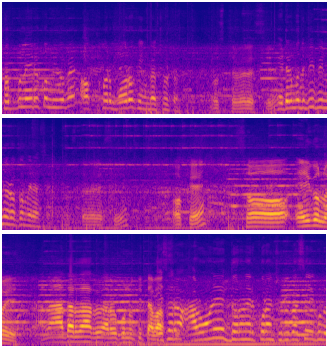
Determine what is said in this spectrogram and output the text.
সবগুলো এরকমই হবে অক্ষর বড় কিংবা ছোট। বুঝতে পেরেছি। এটার মধ্যে বিভিন্ন রকমের আছে। বুঝতে পেরেছি। ওকে সো এইগুলোই। আদার আর আরও কোনো কিতাব আছে? এছাড়াও আরও অনেক ধরনের কোরআন শরীফ আছে এগুলো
